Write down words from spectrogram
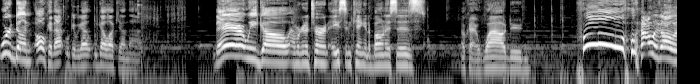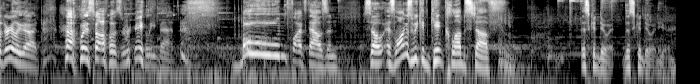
We're done. Okay, that okay. We got we got lucky on that. There we go. And we're gonna turn Ace and King into bonuses. Okay. Wow, dude. Whoo! That was almost really bad. That was almost really bad. Boom! Five thousand. So as long as we could get club stuff, this could do it. This could do it here.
